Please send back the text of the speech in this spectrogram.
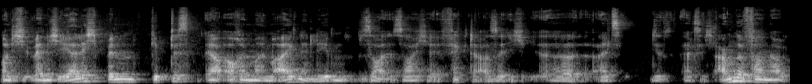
Und ich, wenn ich ehrlich bin, gibt es ja auch in meinem eigenen Leben so, solche Effekte. Also ich, äh, als, als ich angefangen habe,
